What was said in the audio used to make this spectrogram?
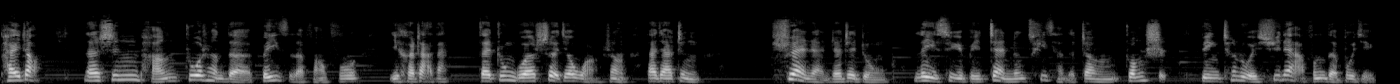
拍照，那身旁桌上的杯子呢，仿佛一盒炸弹。在中国社交网上，大家正渲染着这种类似于被战争摧残的装装饰。并称之为叙利亚风的布景，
